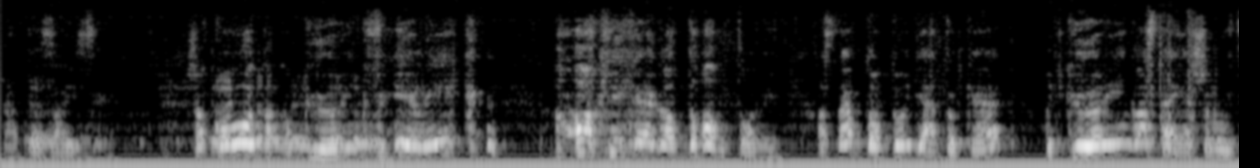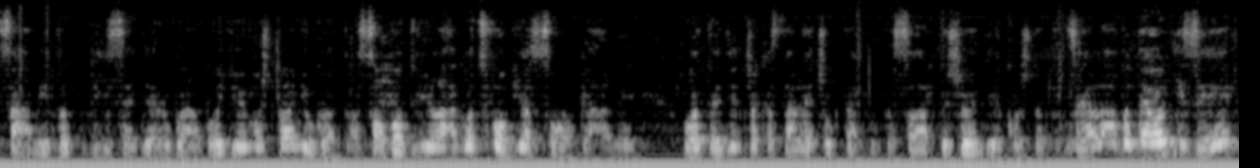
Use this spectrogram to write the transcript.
Tehát ez a izé. És akkor voltak a Göring félék, akik meg a Dantoni. Azt nem tudom, tudjátok-e, hogy Göring az teljesen úgy számított díszegyenruhában, hogy ő most a nyugat, a szabad világot fogja szolgálni. Volt egy, csak aztán lecsukták, mint a szart, és öngyilkos lett a cellába, de hogy izé,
